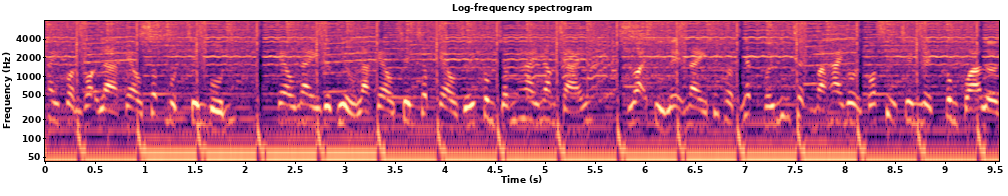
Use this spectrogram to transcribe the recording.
hay còn gọi là kèo chấp 1 trên 4 kèo này được hiểu là kèo trên chấp kèo dưới 0.25 trái loại tỷ lệ này thích hợp nhất với những trận mà hai đội có sự chênh lệch không quá lớn.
